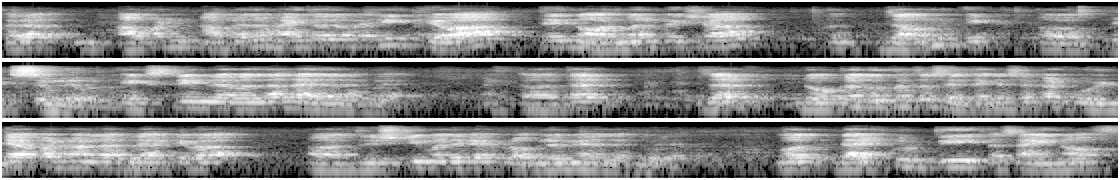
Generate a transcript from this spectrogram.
खरं आपण आपल्याला माहीत व्हायला पाहिजे की केव्हा ते नॉर्मलपेक्षा जाऊन एक एक्स्ट्रीम लेवल एक्स्ट्रीम लेवलला जायला लागलाय. तर जर डोकं दुखत असेल त्याच्या सकट उलट्या पण व्हायला लागल्या किंवा दृष्टीमध्ये काही प्रॉब्लेम यायला लागले मग that could be a sign of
